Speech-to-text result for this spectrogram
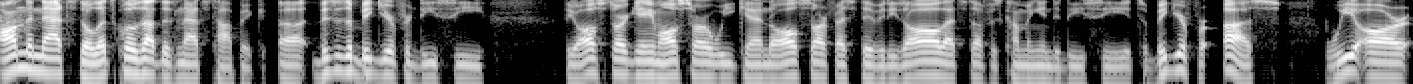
on the Nats, though, let's close out this Nats topic. Uh, this is a big year for DC. The All Star game, All Star weekend, All Star festivities, all that stuff is coming into DC. It's a big year for us. We are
